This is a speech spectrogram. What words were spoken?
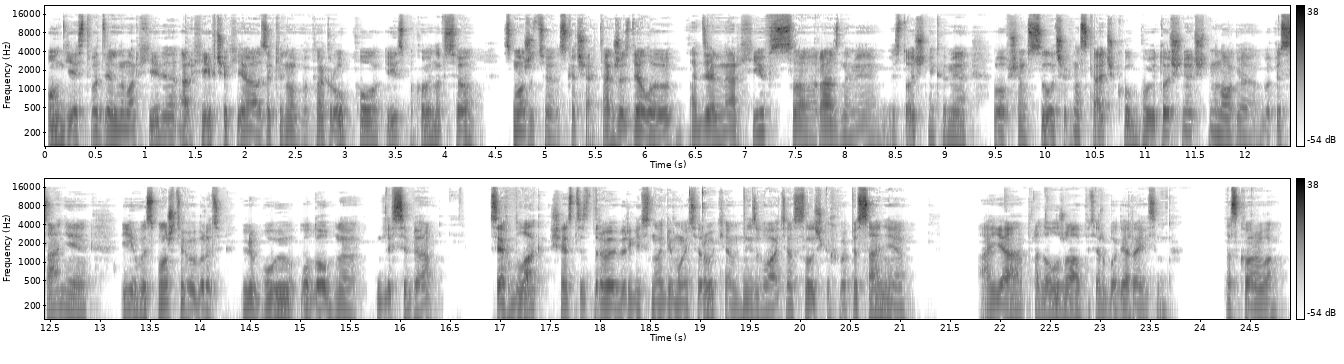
Он есть в отдельном архиве, архивчик я закину в ВК-группу и спокойно все сможете скачать. Также сделаю отдельный архив с разными источниками. В общем, ссылочек на скачку будет очень-очень много в описании, и вы сможете выбрать любую удобную для себя. Всех благ, счастья, здоровья, берегите ноги, мойте руки, не забывайте о ссылочках в описании. А я продолжу Апатер Рейтинг. До скорого.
